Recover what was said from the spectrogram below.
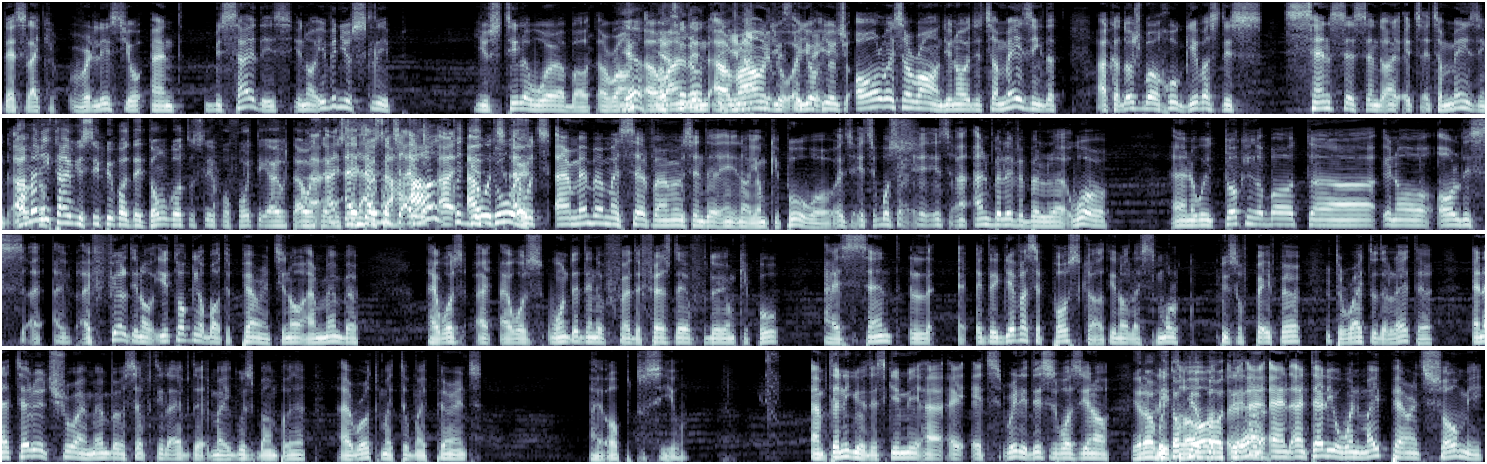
that's like release you. And beside this, you know, even you sleep, you still aware about around Yeah, around and. You're around really you. You're, you're always around. You know, it's amazing that Akadosh Baruch Hu give us this senses, and uh, it's it's amazing. How Out many times you see people they don't go to sleep for 48 hours and I, you say to I- I yourself, would- I how would- I- could I you would- do I it? would- I remember myself. I remember saying the you know Yom Kippur war. It's it's- it was it's an unbelievable uh, war, and we're talking about uh, you know all this. I, I I felt you know you're talking about the parents. You know I remember I was I, I was wounded in the f- the first day of the Yom Kippur. I sent they gave us a postcard. You know like small piece of paper to write to the letter. And I tell you, it's true. I remember myself till I have the, my goosebump. Uh, I wrote my to my parents. I hope to see you. I'm telling you, this give me. Uh, it's really this was you know. You know, we're talking about, yeah. And I tell you, when my parents saw me,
